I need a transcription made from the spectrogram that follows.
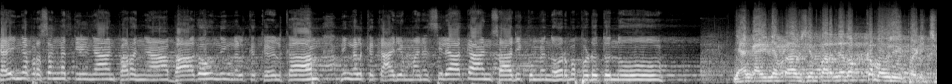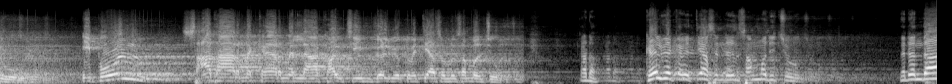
കഴിഞ്ഞ പ്രസംഗത്തിൽ ഞാൻ പറഞ്ഞ ആ ഭാഗവും നിങ്ങൾക്ക് കേൾക്കാം. നിങ്ങൾക്ക് കാര്യം മനസ്സിലാക്കാൻ സാധിക്കുമെന്ന് ഓർമ്മപ്പെടുത്തുന്നു. ഞാൻ കഴിഞ്ഞ പ്രാവശ്യം പറഞ്ഞതൊക്കെ മൗലി പഠിച്ചു. ഇപ്പോൾ സാധാരണക്കാരനല്ല കാഴ്ചയും കേൾവിയൊക്കെ വ്യത്യാസമുണ്ട് സമ്മതിച്ചു. കേട്ടോ കേൾവിയൊക്കെ വ്യത്യാസമുണ്ട് എന്ന് സമ്മതിച്ചു. എന്നിട്ടെന്താ?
